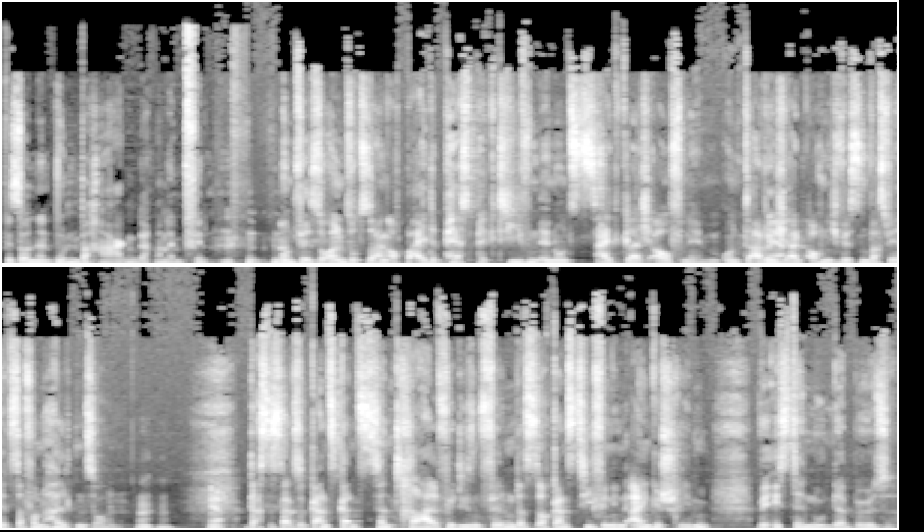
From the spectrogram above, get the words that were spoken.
Wir sollen ein Unbehagen daran empfinden. Ne? Und wir sollen sozusagen auch beide Perspektiven in uns zeitgleich aufnehmen und dadurch ja. halt auch nicht wissen, was wir jetzt davon halten sollen. Mhm. Ja. Das ist also ganz, ganz zentral für diesen Film. Das ist auch ganz tief in ihn eingeschrieben. Wer ist denn nun der Böse?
